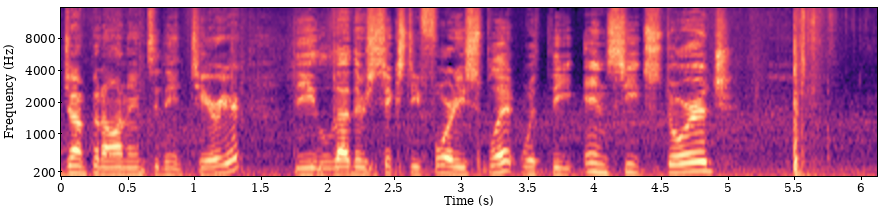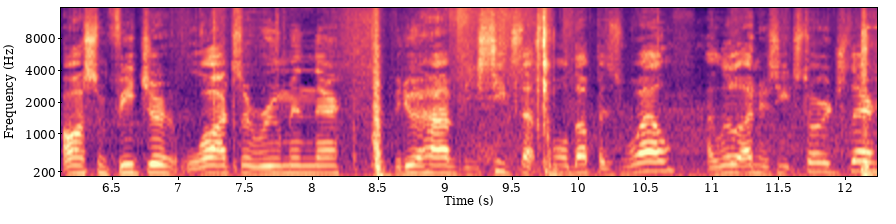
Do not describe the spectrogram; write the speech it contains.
Jumping on into the interior, the leather 60-40 split with the in-seat storage. Awesome feature, lots of room in there. We do have the seats that fold up as well. A little under-seat storage there.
